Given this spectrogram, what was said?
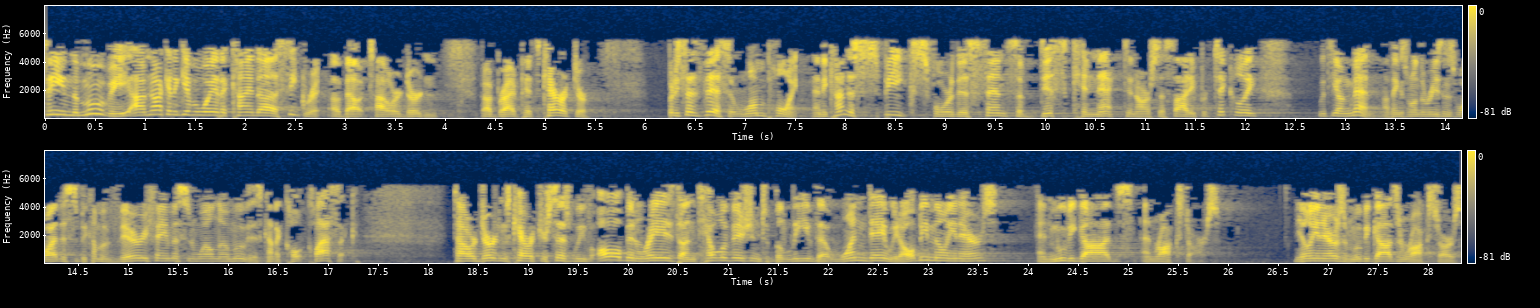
seen the movie, I'm not going to give away the kind of secret about Tyler Durden, about Brad Pitt's character. But he says this at one point, and he kind of speaks for this sense of disconnect in our society, particularly with young men. I think it's one of the reasons why this has become a very famous and well known movie, this kind of cult classic. Tyler Durden's character says we've all been raised on television to believe that one day we'd all be millionaires and movie gods and rock stars. Millionaires and movie gods and rock stars,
